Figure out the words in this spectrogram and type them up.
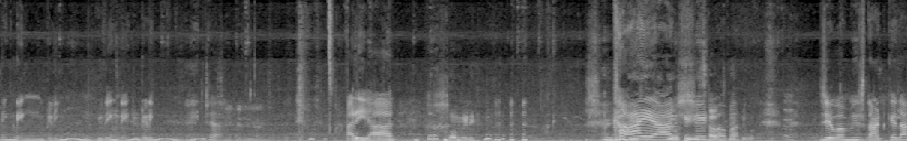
डिंग डिंग डिंग डिंग डिंग डिंग निंजा अरे यार. कॉमेडी काय यार शेट बाबा. जेव्हा मी स्टार्ट केला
